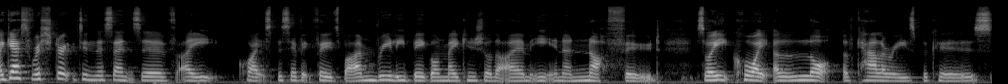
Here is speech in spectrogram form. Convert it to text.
I guess, restrict in the sense of I eat quite specific foods, but I'm really big on making sure that I am eating enough food. So I eat quite a lot of calories because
